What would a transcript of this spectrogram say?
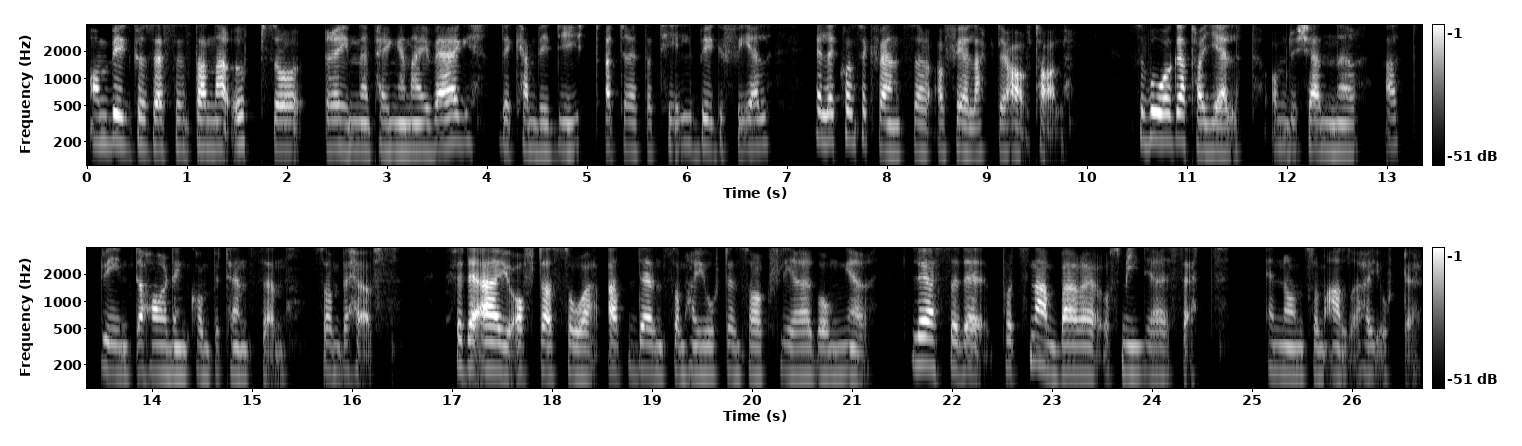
Om byggprocessen stannar upp så rinner pengarna iväg. Det kan bli dyrt att rätta till byggfel eller konsekvenser av felaktiga avtal. Så våga ta hjälp om du känner att du inte har den kompetensen som behövs. För det är ju ofta så att den som har gjort en sak flera gånger löser det på ett snabbare och smidigare sätt än någon som aldrig har gjort det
